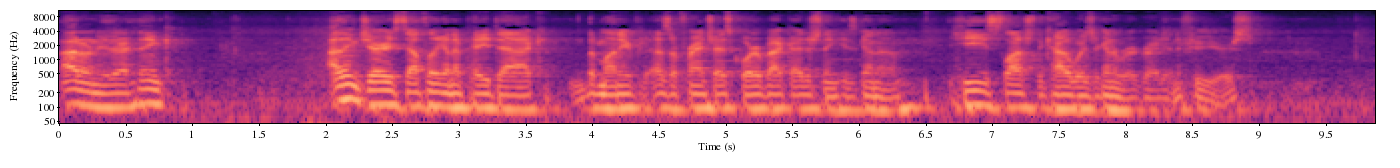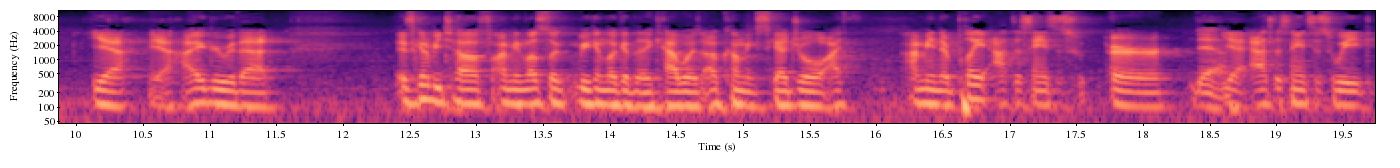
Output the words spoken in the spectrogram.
I don't either. I think, I think Jerry's definitely going to pay Dak the money as a franchise quarterback. I just think he's going to, he slash the Cowboys are going to regret it in a few years. Yeah, yeah, I agree with that. It's gonna be tough. I mean, let's look. We can look at the Cowboys' upcoming schedule. I, I mean, they're play at the Saints this, or er, Yeah. yeah, at the Saints this week.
